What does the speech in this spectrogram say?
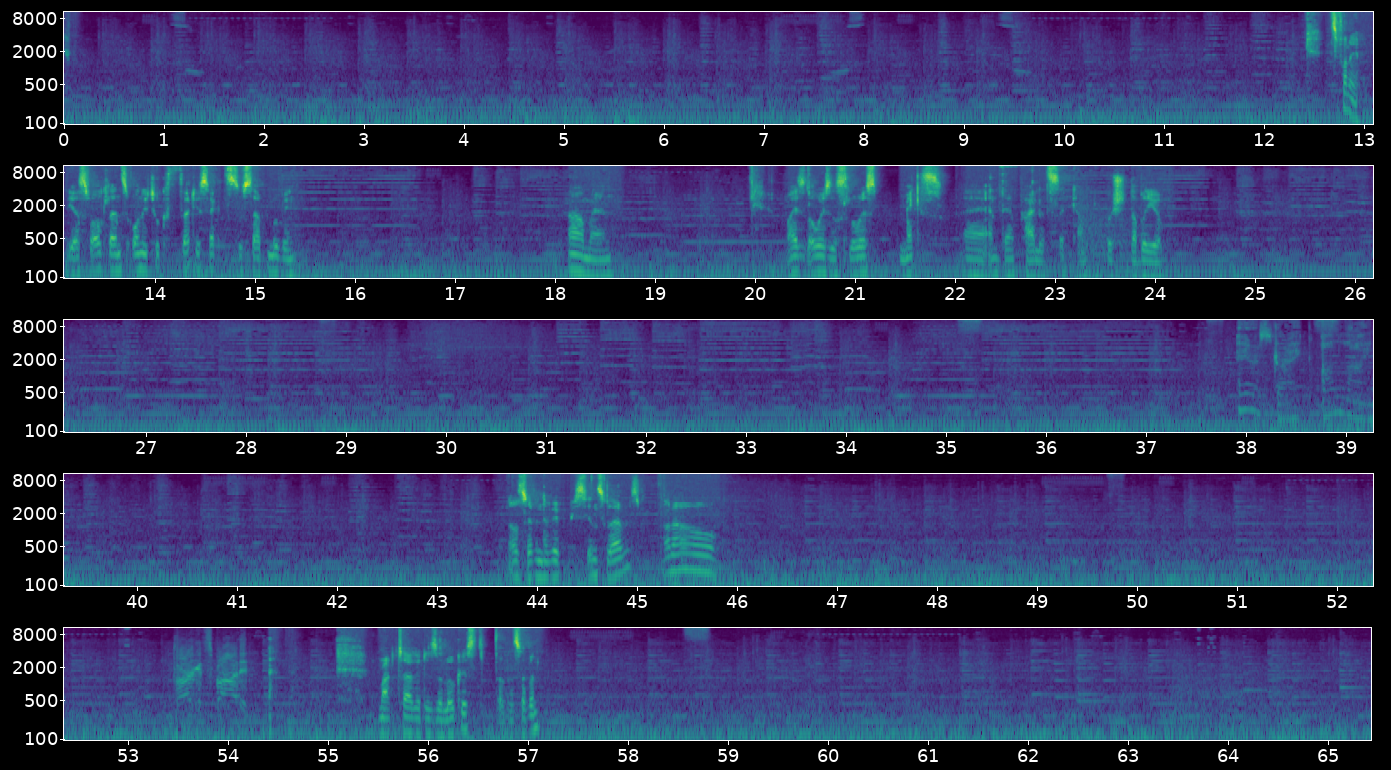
It's funny, the asphalt lens only took 30 seconds to start moving. Oh man. Why is it always the slowest mechs uh, and their pilots that can't push W? Airstrike online. No 7 heavy PC in Solaris? Oh no! Target spotted. Mark target is a locust, level 7.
